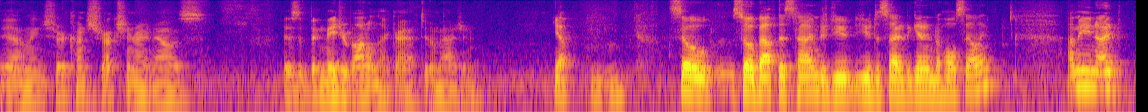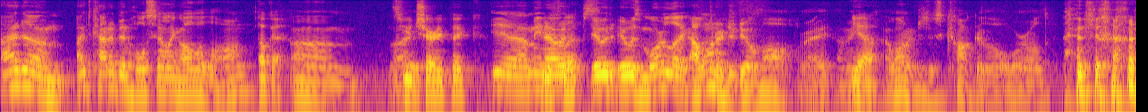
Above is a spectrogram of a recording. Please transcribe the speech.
yeah i mean sure construction right now is is a major bottleneck i have to imagine Yep. mm-hmm. So so about this time, did you you decided to get into wholesaling? I mean, I'd I'd um I'd kind of been wholesaling all along. Okay. Um, So you ally pick. yeah, I mean, I would, flips? it would. It was more like I wanted to do them all, right? I mean, Yeah. I wanted to just conquer the whole world. I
